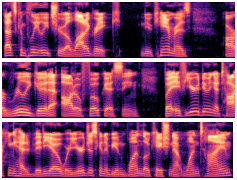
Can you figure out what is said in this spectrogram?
that's completely true. A lot of great c- new cameras are really good at auto focusing. But if you're doing a talking head video where you're just going to be in one location at one time,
